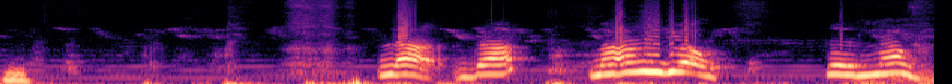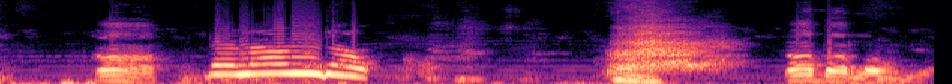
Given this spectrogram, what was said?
तू. का? दार लावून घ्या?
